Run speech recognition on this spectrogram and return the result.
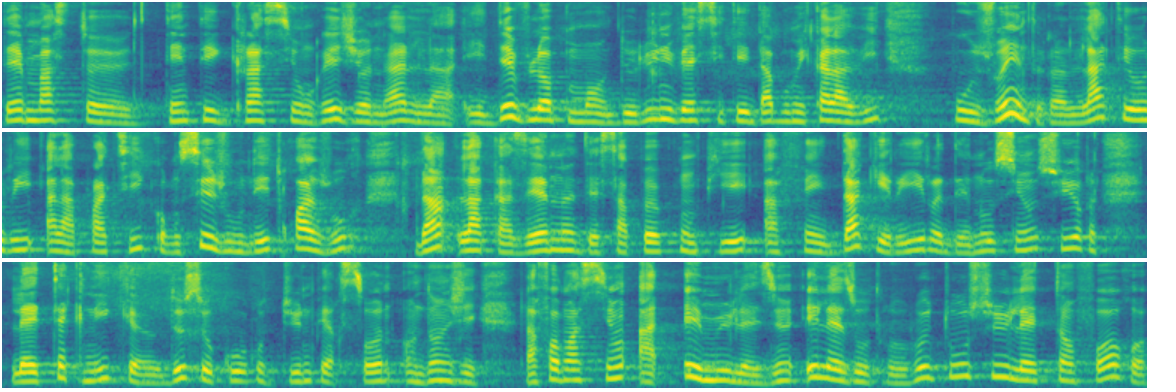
des masters d'intégration régionale et développement de l'Université d'Abomey-Calavi pour joindre la théorie à la pratique ont séjourné trois jours dans la caserne des sapeurs-pompiers afin d'acquérir des notions sur les techniques de secours d'une personne en danger. La formation a ému les uns et les autres. Retour sur les temps forts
